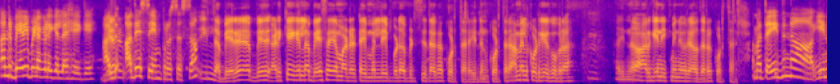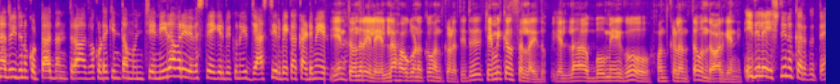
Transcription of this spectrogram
ಅಂದ್ರೆ ಬೇರೆ ಬೆಳೆಗಳಿಗೆಲ್ಲ ಹೇಗೆ? ಅದ್- ಅದೇ ಸೇಮ್ ಪ್ರೊಸೆಸ್ ಇಲ್ಲ ಬೇರೆ ಬೇ ಅಡಿಕೆಗೆಲ್ಲ ಬೇಸಾಯ ಮಾಡೋ ಟೈಮಲ್ಲಿ ಬುಡ ಬಿಡಿಸಿದಾಗ ಕೊಡ್ತಾರೆ ಇದನ್ನ ಕೊಡ್ತಾರೆ. ಆಮೇಲೆ ಕೊಟ್ಟಿಗೆ ಗೊಬ್ಬರ. ಇನ್ನು ಆರ್ಗ್ಯಾನಿಕ್ ಮೆನ್ಯೂರ್ ಯಾವ್ದಾರು ಕೊಡ್ತಾರೆ. ಮತ್ತೆ ಇದನ್ನ ಏನಾದ್ರೂ ಇದನ್ನ ಕೊಟ್ಟಾದ ನಂತರ ಅಥವಾ ಕೊಡೋಕ್ಕಿಂತ ಮುಂಚೆ ನೀರಾವರಿ ವ್ಯವಸ್ಥೆ ಹೇಗಿರ್ಬೇಕು? ನೀರು ಜಾಸ್ತಿ ಇರ್ಬೇಕಾ? ಕಡಿಮೆ ಇರ್ಬೇಕು? ಏನು ತೊಂದರೆ ಇಲ್ಲ. ಎಲ್ಲ ಹವಗುಣಕ್ಕೂ ಹೊಂದ್ಕೊಳ್ಳುತ್ತೆ ಇದು ಕೆಮಿಕಲ್ಸ್ ಅಲ್ಲ ಇದು. ಎಲ್ಲ ಭೂಮಿಗೂ ಹೊಂದ್ಕೊಳ್ಳೋಂಥ ಒಂದು ಆರ್ಗ್ಯಾನಿಕ್ ಇದೆಲ್ಲ ಎಷ್ಟು ದಿನಕ್ಕೆ ಕರಗುತ್ತೆ?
